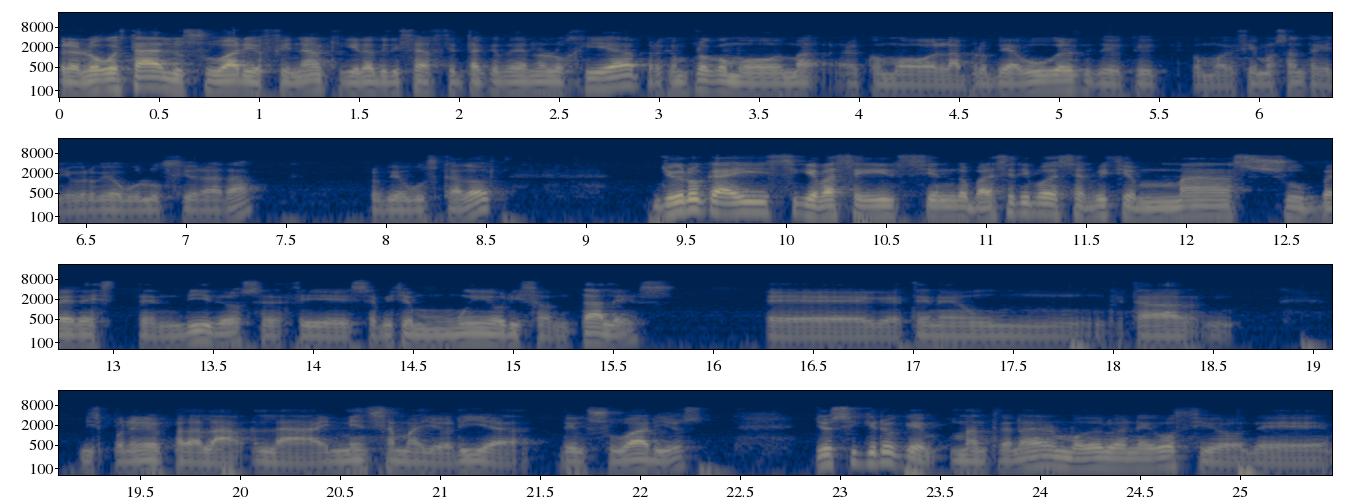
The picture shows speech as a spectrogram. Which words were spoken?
Pero luego está el usuario final que quiere utilizar cierta tecnología, por ejemplo, como, como la propia Google, que, como decimos antes, que yo creo que evolucionará, propio buscador. Yo creo que ahí sí que va a seguir siendo para ese tipo de servicios más super extendidos, es decir, servicios muy horizontales, eh, que tiene un que está disponible para la, inmensa mayoría de usuarios. Yo sí creo que mantener el modelo de negocio de,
